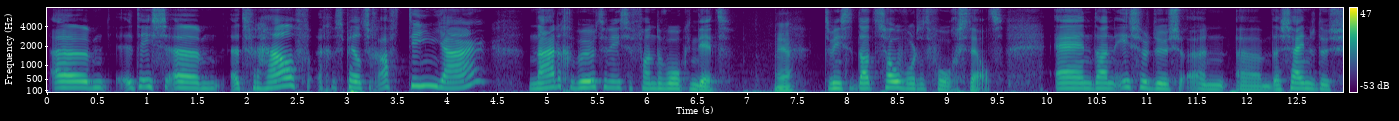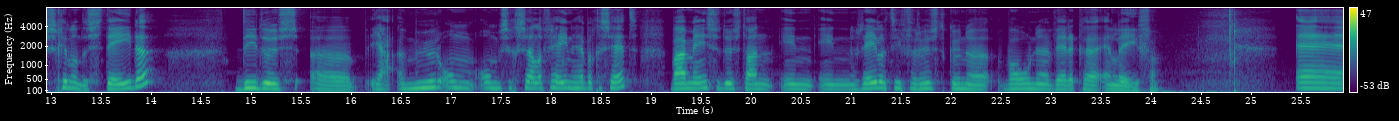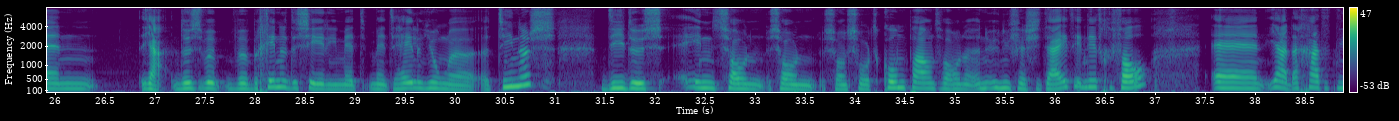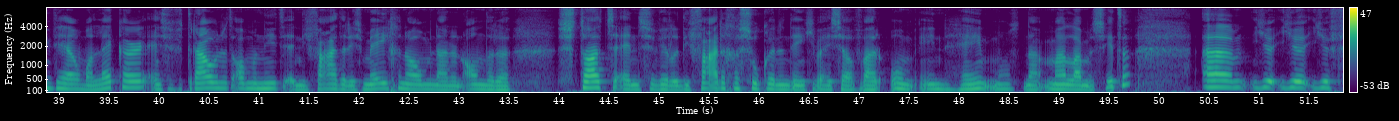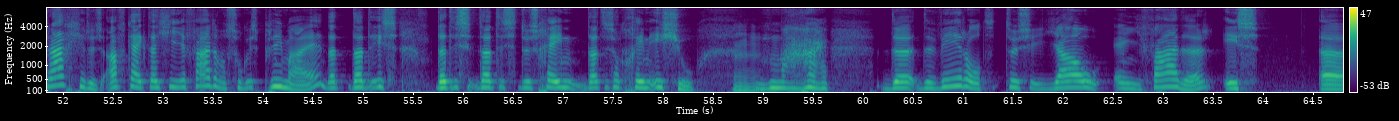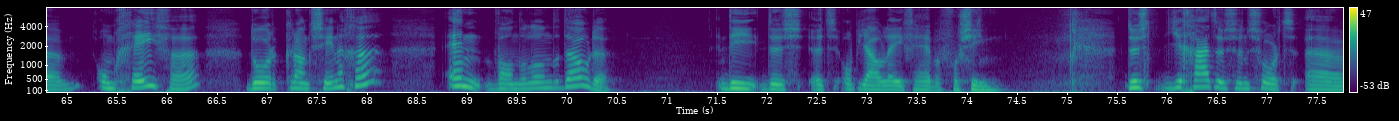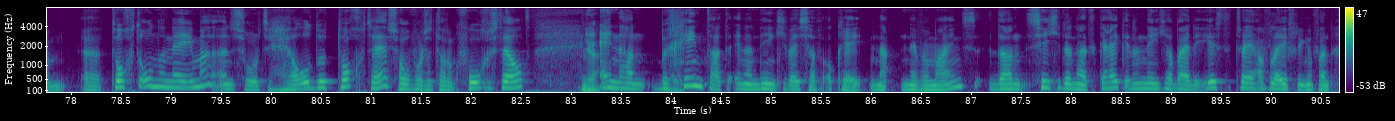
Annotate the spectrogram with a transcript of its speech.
ehm, het, is, ehm, het verhaal speelt zich af tien jaar na de gebeurtenissen van The Walking Dead. Ja. Tenminste, dat, zo wordt het voorgesteld. En dan is er dus een, ehm, er zijn er dus verschillende steden die dus eh, ja, een muur om, om zichzelf heen hebben gezet, waar mensen dus dan in, in relatieve rust kunnen wonen, werken en leven. En ja, dus we, we beginnen de serie met, met hele jonge eh, tieners. Die dus in zo'n zo'n zo'n soort compound wonen, een universiteit in dit geval. En ja, daar gaat het niet helemaal lekker. En ze vertrouwen het allemaal niet. En die vader is meegenomen naar een andere stad. En ze willen die vader gaan zoeken. En dan denk je bij jezelf, waarom in hemels... Nou, maar laat me zitten. Ehm, je, je, je vraagt je dus af, kijk, dat je je vader wil zoeken is prima, hè? Dat, dat, is, dat, is, dat is dus geen, dat is ook geen issue. Mhm. Maar de, de wereld tussen jou en je vader is ehm, omgeven door krankzinnigen en wandelende doden. Die dus het op jouw leven hebben voorzien. Dus je gaat dus een soort ehm, eh, tocht ondernemen, een soort heldentocht, hè? zo wordt het dan ook voorgesteld. Ja. En dan begint dat en dan denk je bij jezelf, oké, nou, never mind. Dan zit je ernaar te kijken en dan denk je al bij de eerste twee afleveringen van...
